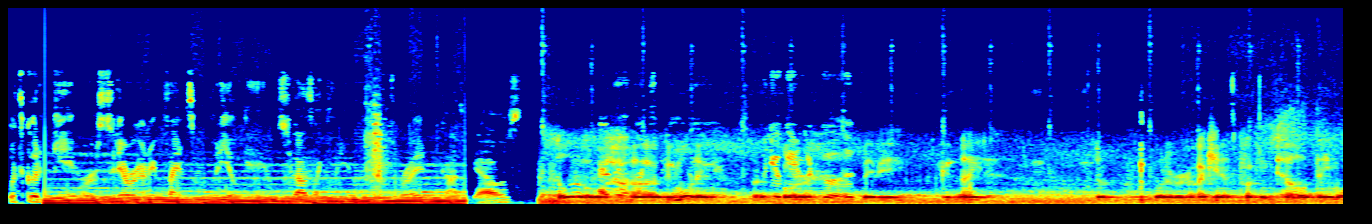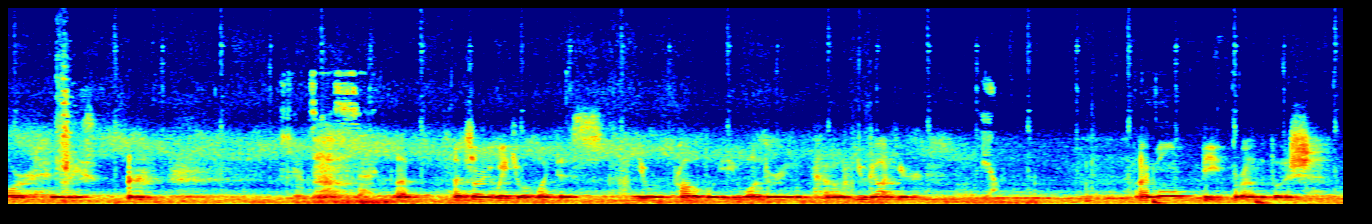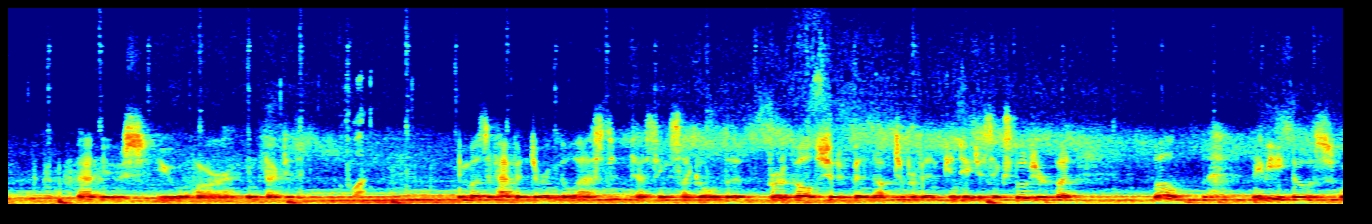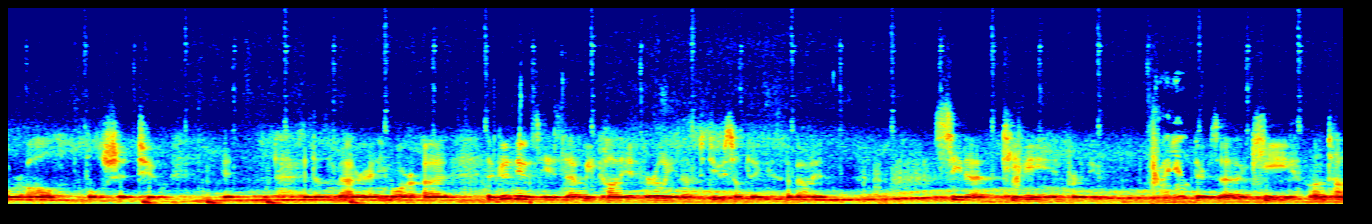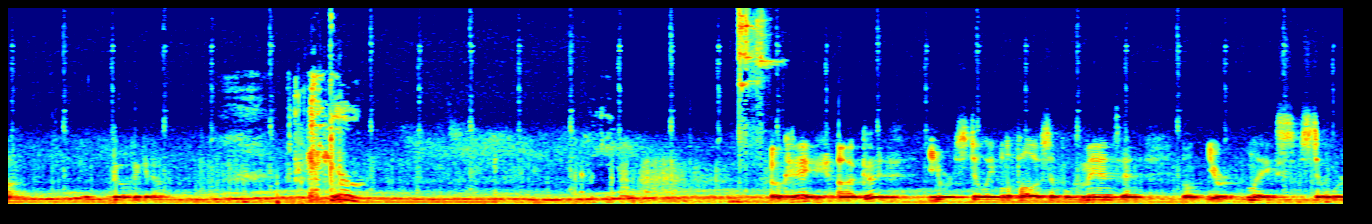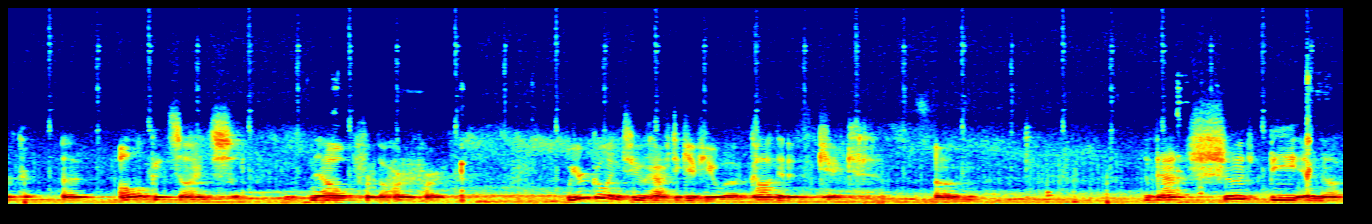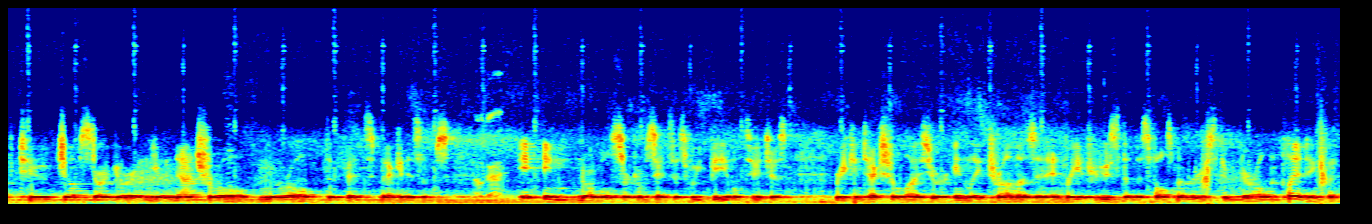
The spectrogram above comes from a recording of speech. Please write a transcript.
What's good, gamers? Today we're gonna be playing some video games. You guys like video games, right? Guys and gals. Hello. Everyone Uh, good morning. games. Video games are good. Maybe good night. Whatever. I can't fucking tell anymore. Anyways. I'm, I'm sorry to wake you up like this. You're probably wondering how you got here. Yeah. I won't beat around the bush. Bad news. You are infected. With what? It must have happened during the last testing cycle. The protocol should have been enough to prevent contagious exposure, but, well, maybe those were all bullshit too. It, it doesn't matter anymore. Uh, the good news is that we caught it early enough to do something about it. See that TV in front of you? I do. There's a key on top. Go pick it up. I do. Okay, uh, good. You're still able to follow simple commands, and well, your legs still work. Uh, all good signs. Now for the harder part. We're going to have to give you a cognitive kick. Um, that should be enough to jumpstart your your natural neural defense mechanisms. Okay. In, in normal circumstances, we'd be able to just recontextualize your inlaid traumas and, and reintroduce them as false memories through neural implanting, but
